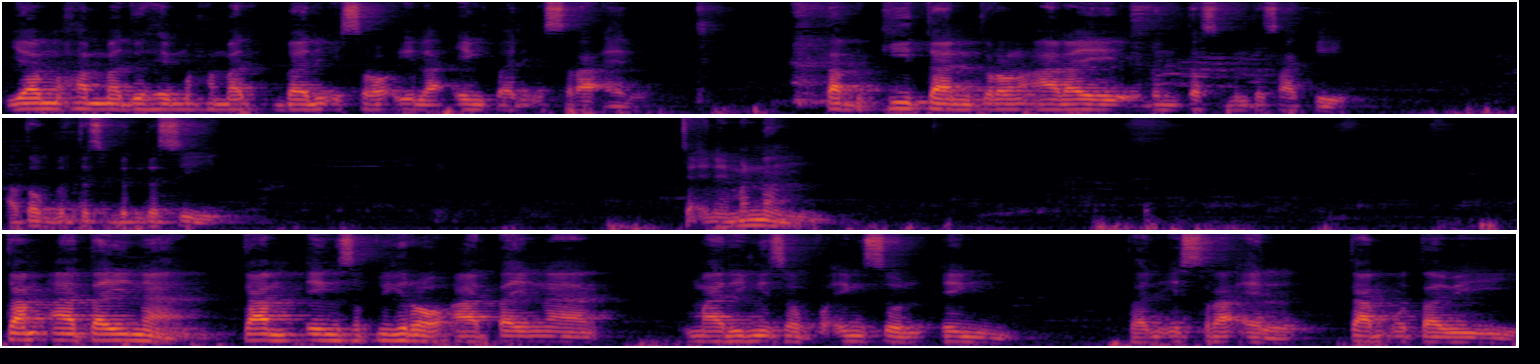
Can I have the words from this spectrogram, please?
ya Muhammad hai Muhammad Bani Israel ing Bani Israel. Tabkitan krono arai bentes-bentesaki atau bentes-bentesi cak ini menang. Kam ataina kam ing sepiro ataina maringi sapa ingsun ing Bani Israel. Kam utawi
